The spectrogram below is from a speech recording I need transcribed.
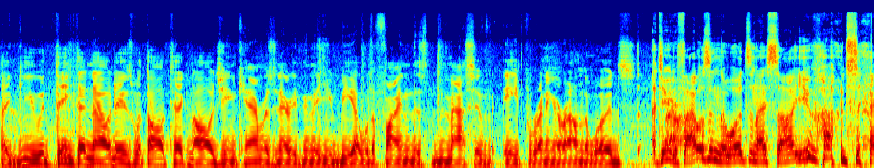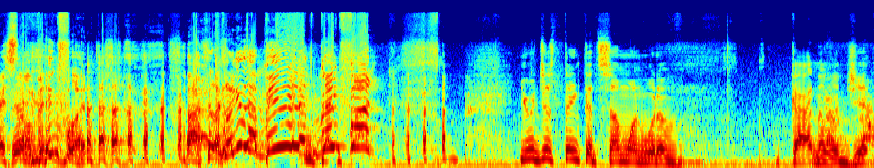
Like you would think that nowadays with all technology and cameras and everything that you'd be able to find this massive ape running around the woods. Dude, if I was in the woods and I saw you, I would say I saw Bigfoot. I'd be like, look at that beard, it's Bigfoot. You would just think that someone would have gotten a legit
